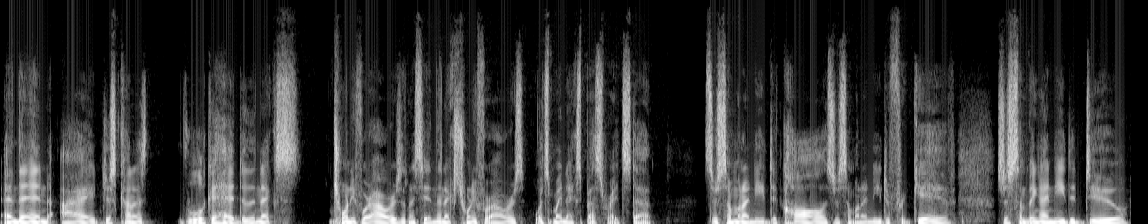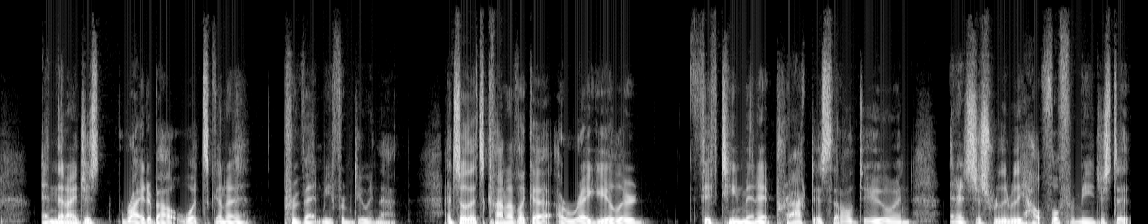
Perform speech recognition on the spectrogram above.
And then I just kind of look ahead to the next 24 hours and I say, in the next 24 hours, what's my next best right step? Is there someone I need to call? Is there someone I need to forgive? Is there something I need to do? And then I just write about what's going to prevent me from doing that. And so that's kind of like a, a regular 15 minute practice that I'll do. And, and it's just really, really helpful for me just to,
